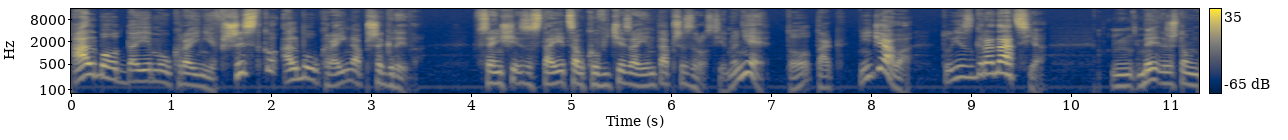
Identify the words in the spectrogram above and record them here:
Albo oddajemy Ukrainie wszystko, albo Ukraina przegrywa. W sensie zostaje całkowicie zajęta przez Rosję. No nie, to tak nie działa. Tu jest gradacja my zresztą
